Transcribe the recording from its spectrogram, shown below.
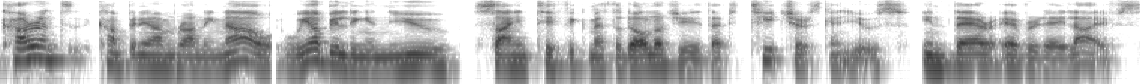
current company I'm running now, we are building a new scientific methodology that teachers can use in their everyday lives.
